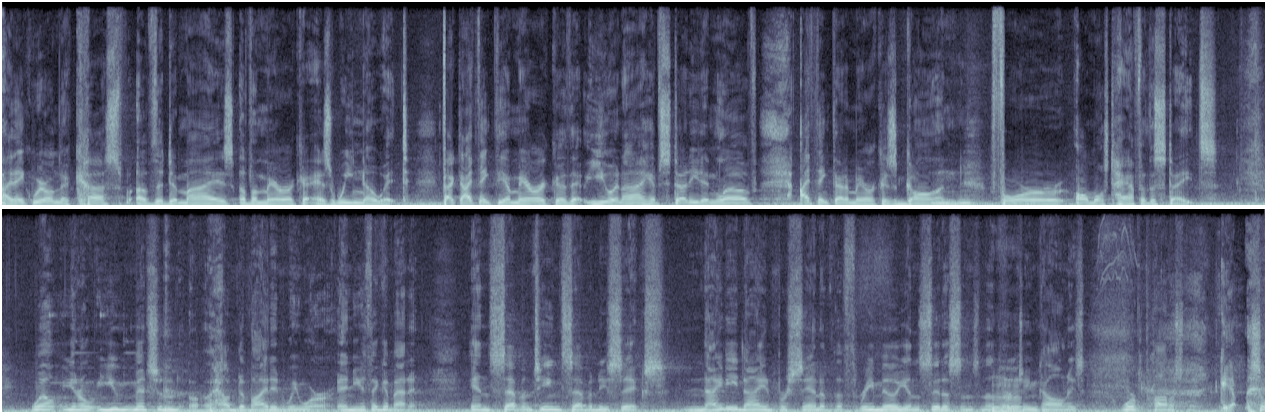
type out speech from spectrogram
I think we're on the cusp of the demise of America as we know it. In fact, I think the America that you and I have studied and love, I think that America's gone for almost half of the states. Well, you know, you mentioned uh, how divided we were, and you think about it. In 1776, 99% of the 3 million citizens in the 13 colonies were Protestant. Yep. So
